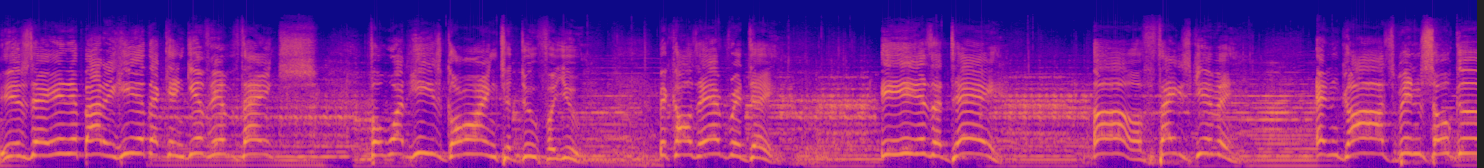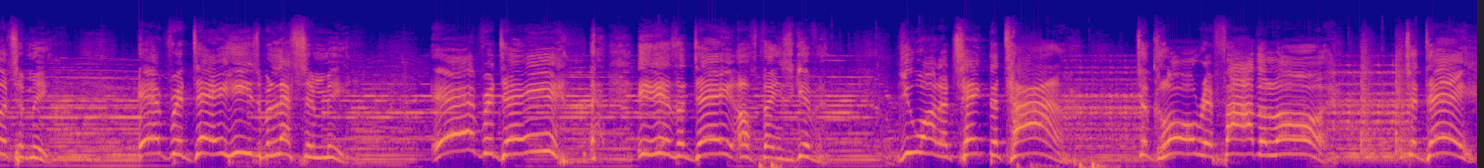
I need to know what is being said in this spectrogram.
Is there anybody here that can give him thanks for what he's going to do for you? Because every day is a day of thanksgiving, and God's been so good to me. Every day he's blessing me. Every day is a day of thanksgiving. You ought to take the time to glorify the Lord today.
